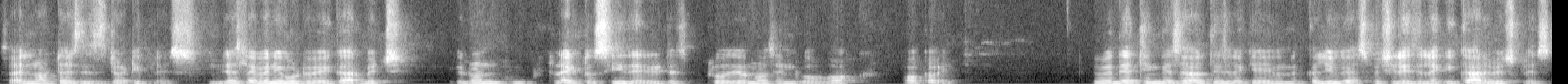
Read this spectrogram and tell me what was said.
So I'll not touch this dirty place. Just like when you go to a garbage, you don't like to see there. You just close your nose and go walk, walk away. Maybe they think this earth is like a Kali Yuga, especially is like a garbage place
